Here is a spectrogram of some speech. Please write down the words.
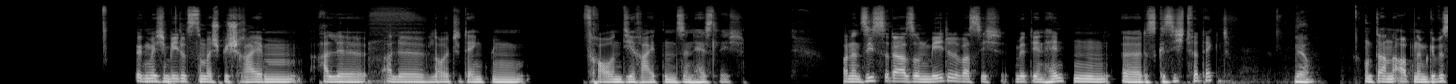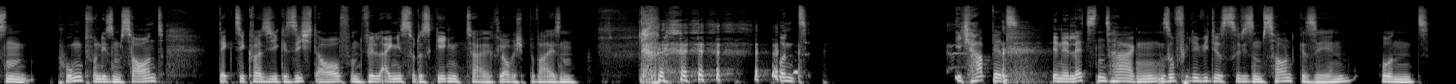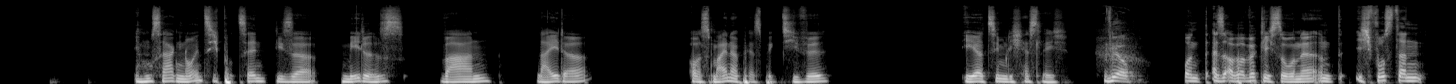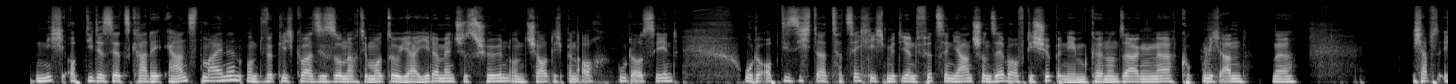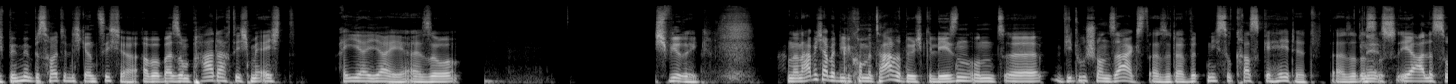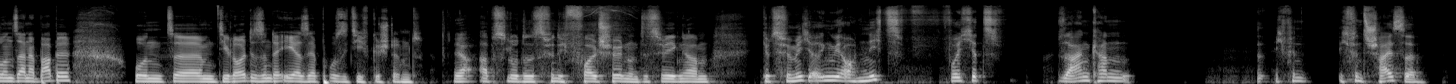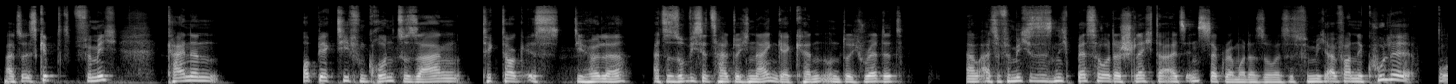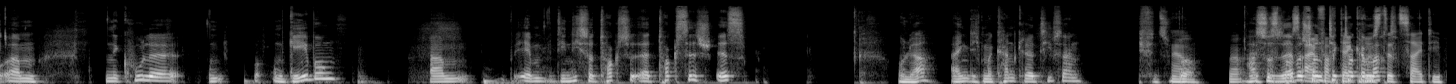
irgendwelche Mädels zum Beispiel schreiben, alle, alle Leute denken, Frauen, die reiten, sind hässlich. Und dann siehst du da so ein Mädel, was sich mit den Händen äh, das Gesicht verdeckt. Ja. Und dann ab einem gewissen Punkt von diesem Sound deckt sie quasi ihr Gesicht auf und will eigentlich so das Gegenteil, glaube ich, beweisen. und ich habe jetzt in den letzten Tagen so viele Videos zu diesem Sound gesehen und ich muss sagen, 90 Prozent dieser Mädels waren leider aus meiner Perspektive eher ziemlich hässlich. Ja. Und also aber wirklich so, ne? Und ich wusste dann nicht, ob die das jetzt gerade ernst meinen und wirklich quasi so nach dem Motto, ja, jeder Mensch ist schön und schaut, ich bin auch gut aussehend. Oder ob die sich da tatsächlich mit ihren 14 Jahren schon selber auf die Schippe nehmen können und sagen, na, guckt mich an, ne? Ich, hab's, ich bin mir bis heute nicht ganz sicher, aber bei so ein paar dachte ich mir echt, eieiei, also schwierig. Und dann habe ich aber die Kommentare durchgelesen und äh, wie du schon sagst, also da wird nicht so krass gehatet. Also das Nee. ist eher alles so in seiner Bubble und ähm, die Leute sind da eher sehr positiv gestimmt. Ja, absolut. Das finde ich voll schön. Und deswegen ähm, gibt es für mich irgendwie auch nichts, wo ich jetzt sagen kann, ich finde ich finde es scheiße. Also es gibt für mich keinen objektiven Grund zu sagen, TikTok ist die Hölle. Also so wie ich es jetzt halt durch 9gag kenne und durch Reddit. Ähm, also für mich ist es nicht besser oder schlechter als Instagram oder so. Es ist für mich einfach eine coole, ähm, eine coole um Umgebung, ähm, eben, die nicht so tox äh, toxisch ist. Und ja, eigentlich, man kann kreativ sein. Ich finde es super. Ja. Hast du selber schon TikTok der gemacht? Zeitdieb.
